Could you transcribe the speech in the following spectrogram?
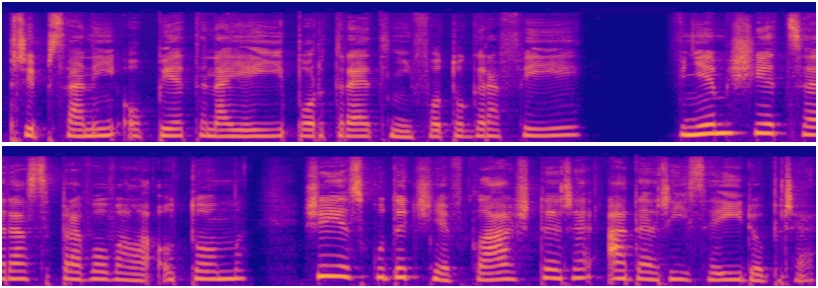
připsaný opět na její portrétní fotografii, v němž je dcera spravovala o tom, že je skutečně v klášteře a daří se jí dobře.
